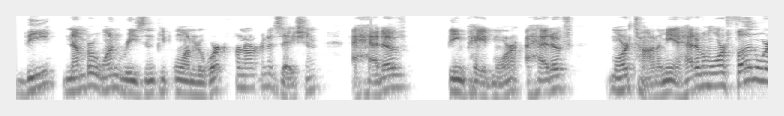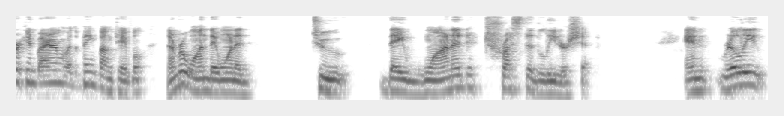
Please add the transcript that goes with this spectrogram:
the number one reason people wanted to work for an organization ahead of being paid more, ahead of more autonomy, ahead of a more fun work environment with a ping pong table. Number one, they wanted to they wanted trusted leadership. And really,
